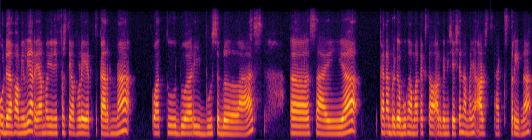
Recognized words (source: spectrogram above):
udah familiar ya sama University of Leeds. Karena waktu 2011 uh, eh, saya karena bergabung sama textile organization namanya Arts Textrina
